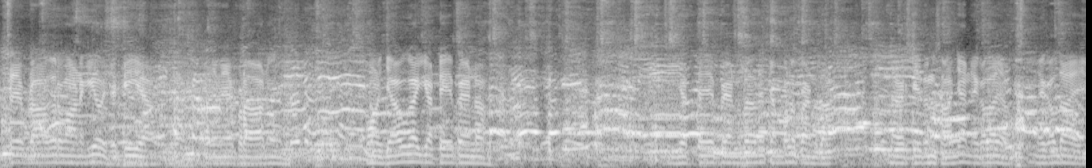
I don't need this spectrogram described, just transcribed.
ਚੌਥੇ ਪੜਾਅ ਤੋਂ ਰਵਾਨਗੀ ਹੋ ਚੁੱਕੀ ਆ ਜਿਵੇਂ ਪੜਾਅ ਨੂੰ ਹੁਣ ਜਾਊਗਾ ਜੱਟੇ ਪਿੰਡ। ਜੱਟੇ ਪਿੰਡ ਦਾ ਤੇ ਚੰਬਲ ਪਿੰਡ ਦਾ। ਅੱਗੇ ਤੋਂ ਸਾਂਝਾ ਨਿਕਲਦਾ ਨਿਕਲਦਾ ਹੈ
